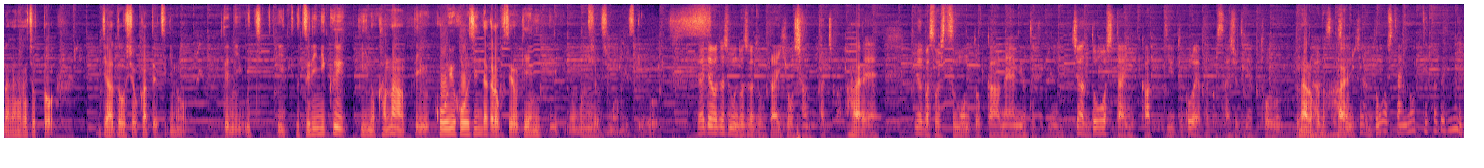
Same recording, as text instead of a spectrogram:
なかなかちょっと、じゃあどうしようかっていう次の手に移りにくいのかなっていう、こういう法人だからこそ余計にっていうふうに思ってしまうんですけど。大体私もどっちかというと代表者の立場なので、はい。例えばそういう質問とか悩みをった時にじゃあどうしたいのかっていうところをやっぱり最終的には問う部るほど、はい、じゃあどうしたいのって言った時に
